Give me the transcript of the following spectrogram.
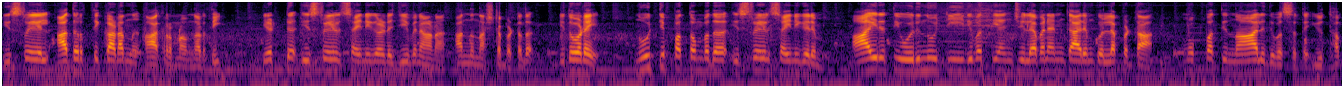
ഇസ്രയേൽ അതിർത്തി കടന്ന് ആക്രമണം നടത്തി. എട്ട് ഇസ്രയേൽ സൈനികരുടെ ജീവനാണ് അന്ന് നഷ്ടപ്പെട്ടത്. ഇതോടെ നൂറ്റി പത്തൊമ്പത് ഇസ്രയേൽ സൈനികരും ആയിരത്തി ഒരുന്നൂറ്റി ഇരുപത്തിയഞ്ച് ലബനൻകാരും കൊല്ലപ്പെട്ട മുപ്പത്തിനാല് ദിവസത്തെ യുദ്ധം.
